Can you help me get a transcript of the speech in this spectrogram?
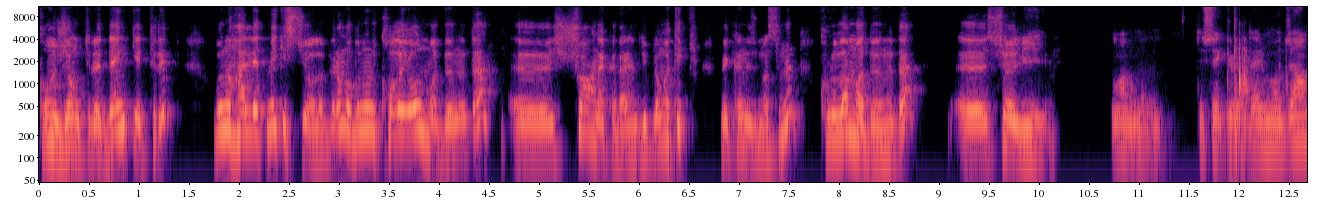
konjonktüre denk getirip bunu halletmek istiyor olabilir ama bunun kolay olmadığını da e, şu ana kadar yani diplomatik mekanizmasının kurulamadığını da e, söyleyeyim. Anladım. Teşekkür ederim hocam.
